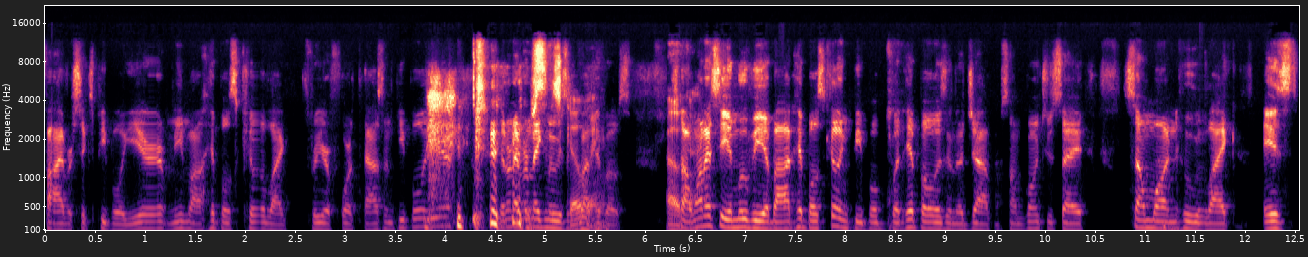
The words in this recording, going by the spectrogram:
five or six people a year. Meanwhile, hippos kill like three or four thousand people a year. They don't ever make movies this about going? hippos. So I want to see a movie about hippos killing people, but hippo isn't a job. So I'm going to say someone who like is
